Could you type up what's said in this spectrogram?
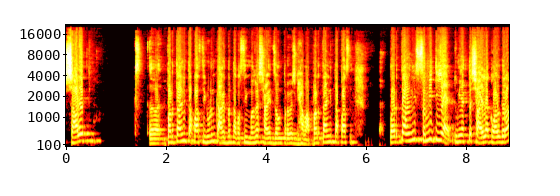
शाळेत पडताळणी तपासणी करून कागदपत्र तपासणी मग शाळेत जाऊन प्रवेश घ्यावा. पडताळणी तपासणी पडताळणी समिती आहे. तुम्ही एक तर शाळेला कॉल करा.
